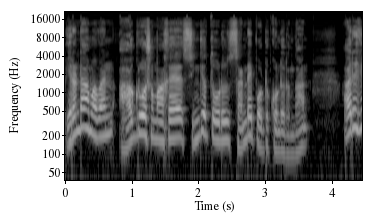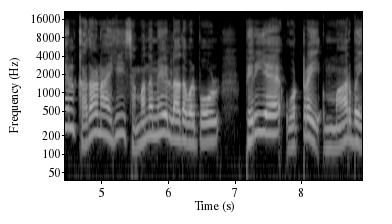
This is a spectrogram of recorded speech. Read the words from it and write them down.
இரண்டாம் அவன் ஆக்ரோஷமாக சிங்கத்தோடு சண்டை போட்டு கொண்டிருந்தான். அருகில் கதாநாயகி சம்பந்தமே இல்லாதவள் போல் பெரிய ஒற்றை மார்பை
